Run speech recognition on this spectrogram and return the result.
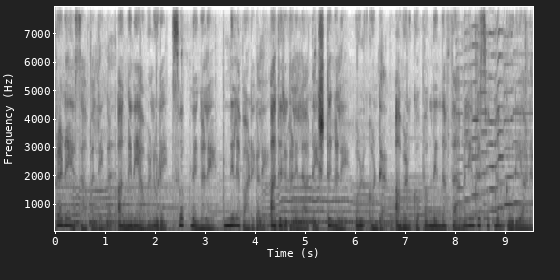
പ്രണയ സാഫല്യങ്ങൾ. അങ്ങനെ അവളുടെ സ്വപ്നങ്ങളെ നിലപാടുകളെ അതിരുകളില്ലാത്ത ഇഷ്ടങ്ങളെ ഉൾക്കൊണ്ട് അവൾക്കൊപ്പം നിന്ന ഫാമിലിയുടെ സ്വപ്നം കൂടിയാണ്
